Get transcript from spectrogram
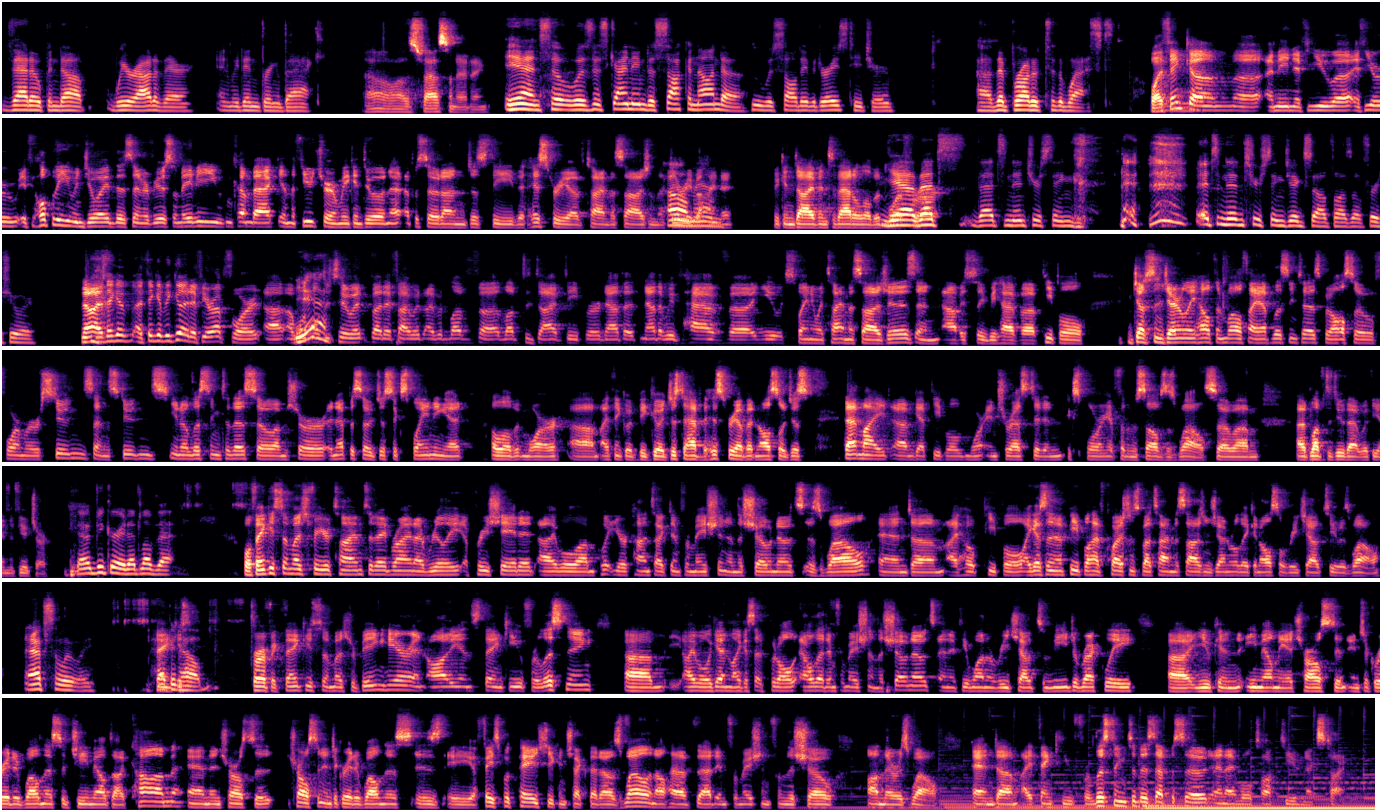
that opened up, we were out of there and we didn't bring it back. Oh, that was fascinating. Yeah, and so it was this guy named Asokananda, who was Saul David Raye's teacher, uh, that brought it to the West. Well, I think, um, uh, I mean, if you, uh, if you're, if hopefully you enjoyed this interview, so maybe you can come back in the future and we can do an episode on just the the history of Thai massage and the Oh, theory man. behind it. We can dive into that a little bit more. Yeah, for our- that's that's an interesting, it's an interesting jigsaw puzzle for sure. No, I think it, I think it'd be good if you're up for it. Uh, I won't Yeah. hold you to it, but if I would, I would love uh, love to dive deeper now that now that we've have uh, you explaining what Thai massage is, and obviously we have uh, people just in generally health and wealth I have listening to this, but also former students and students, you know, listening to this. So I'm sure an episode just explaining it a little bit more, um, I think would be good just to have the history of it, and also just that might um, get people more interested in exploring it for themselves as well. So um, I'd love to do that with you in the future. That would be great. I'd love that. Well, thank you so much for your time today, Brian. I really appreciate it. I will um, put your contact information in the show notes as well. And um, I hope people, I guess, if people have questions about Thai massage in general, they can also reach out to you as well. Absolutely. Thank Happy to you. help. Perfect. Thank you so much for being here. And audience, thank you for listening. Um, I will, again, like I said, put all, all that information in the show notes. And if you want to reach out to me directly, uh, you can email me at charlestonintegratedwellness at gmail.com. And then Charleston, Charleston Integrated Wellness is a, Facebook page. So you can check that out as well. And I'll have that information from the show on there as well. And um, I thank you for listening to this episode, and I will talk to you next time.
